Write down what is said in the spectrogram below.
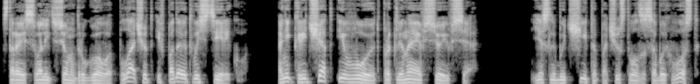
стараясь свалить все на другого, плачут и впадают в истерику. Они кричат и воют, проклиная все и вся. Если бы Чита почувствовал за собой хвост,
